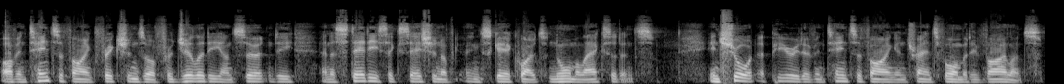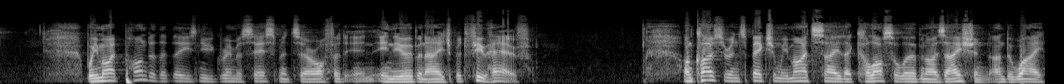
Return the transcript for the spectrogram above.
of intensifying frictions of fragility, uncertainty, and a steady succession of, in scare quotes, normal accidents. In short, a period of intensifying and transformative violence. We might ponder that these new grim assessments are offered in, in the urban age, but few have. On closer inspection, we might say that colossal urbanisation underway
